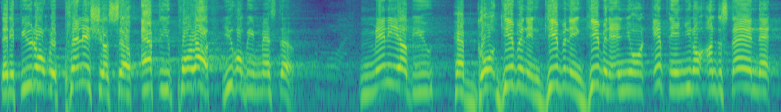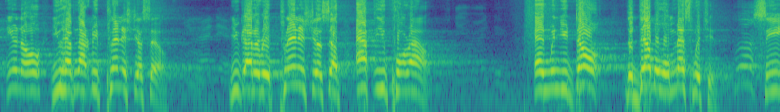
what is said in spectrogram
that if you don't replenish yourself after you pour out, you're going to be messed up. Many of you have given and given and given, and you're on empty, and you don't understand that, you know, you have not replenished yourself. You got to replenish yourself after you pour out. And when you don't, the devil will mess with you. See,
